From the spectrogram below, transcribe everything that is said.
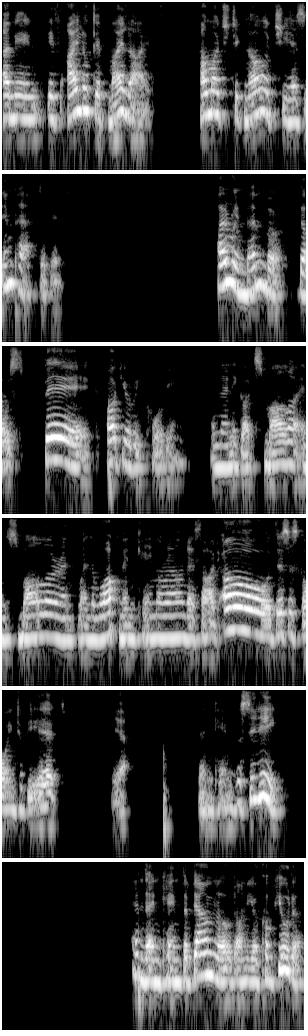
I mean, if I look at my life, how much technology has impacted it, I remember those big audio recording and then it got smaller and smaller and when the walkman came around i thought oh this is going to be it. Yeah. Then came the cd and then came the download on your computer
